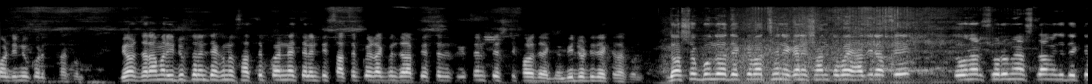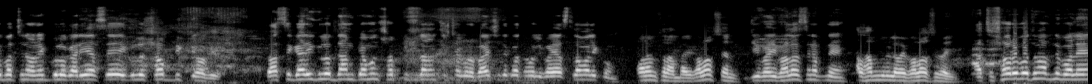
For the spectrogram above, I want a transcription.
কন্টিনিউ করতে থাকুন। ভিউয়ার্স যারা আমার ইউটিউব চ্যানেলটি এখনও সাবস্ক্রাইব করেন না চ্যানেলটি সাবস্ক্রাইব করে রাখবেন। যারা পেজটা দেখতেছেন পেজটি ফলো দিয়ে রাখবেন। ভিডিওটি দেখতে থাকুন। দর্শক বন্ধুরা দেখতে পাচ্ছেন এখানে শান্ত ভাই হাজির আছে। তো ওনার শোরুমে আসলাম। এই যে দেখতে পাচ্ছেন অনেকগুলো গাড়ি আছে। এগুলো সব বিক্রি হবে। তো আজকে গাড়িগুলোর দাম কেমন? সবকিছু জানার চেষ্টা করব। ভাইয়ের সাথে কথা বলি। ভাই আসসালামু আলাইকুম। ওয়ালাইকুম সালাম ভাই ভালো আছেন? জি ভাই ভালো আছেন আপনি? আলহামদুলিল্লাহ ভাই ভালো আছে ভাই। আচ্ছা সর্বপ্রথম আপনি বলেন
